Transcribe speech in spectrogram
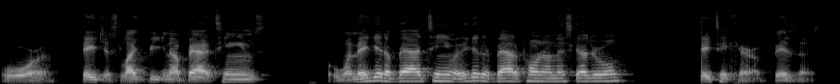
or they just like beating up bad teams. But when they get a bad team or they get a bad opponent on their schedule, they take care of business.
